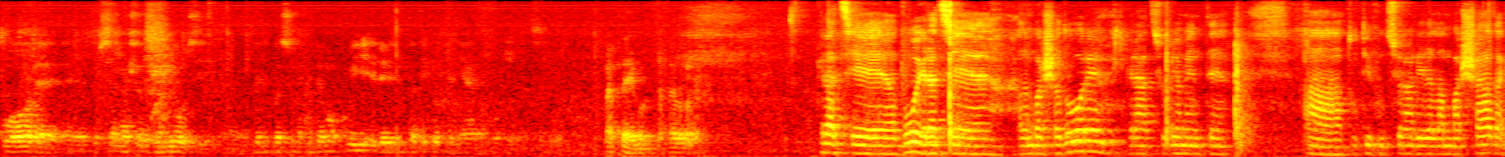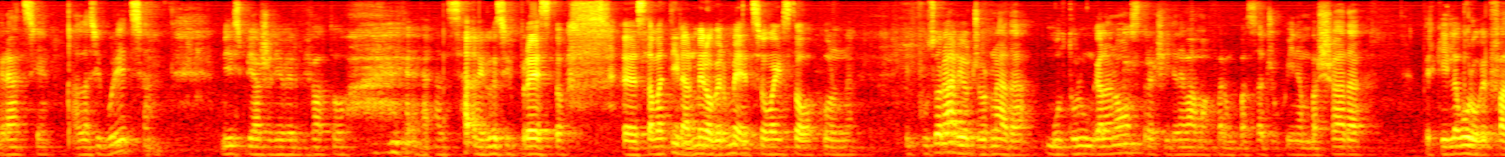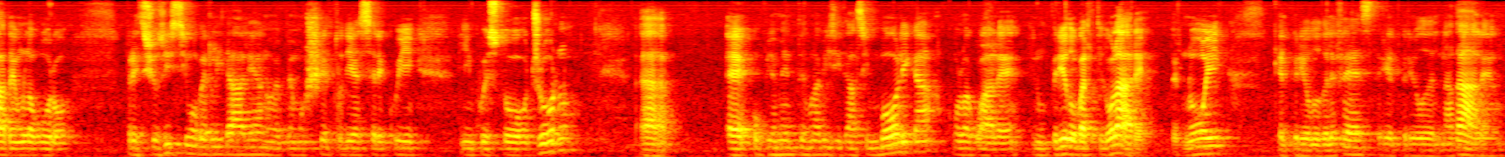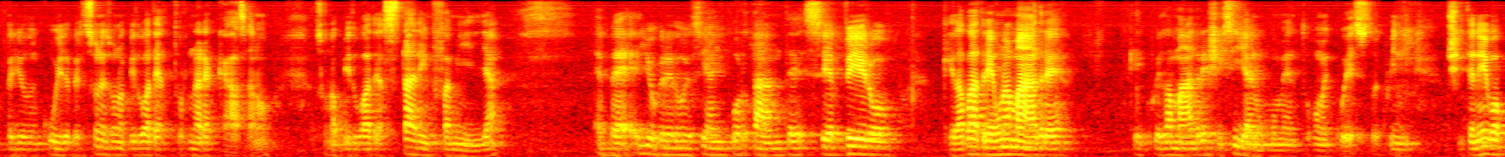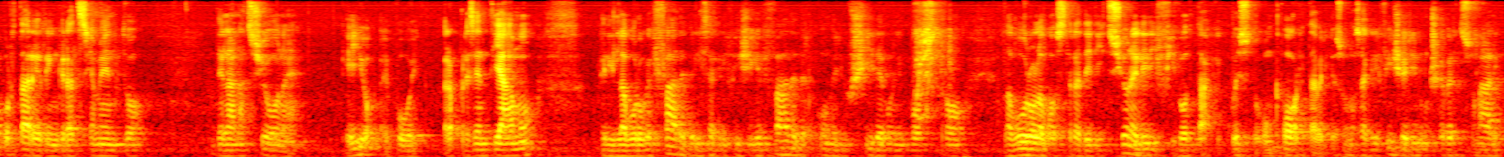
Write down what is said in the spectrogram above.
cuore, eh, possiamo essere orgogliosi eh, delle persone che abbiamo qui e dei risultati che otteniamo appunto grazie a voi. Ma prego, la parola. Grazie a voi, grazie all'ambasciatore, grazie ovviamente a tutti i funzionari dell'ambasciata, grazie alla sicurezza. Mi dispiace di avervi fatto alzare così presto eh, stamattina, almeno per me, insomma, che sto con il fuso orario, giornata molto lunga la nostra, ci tenevamo a fare un passaggio qui in ambasciata perché il lavoro che fate è un lavoro preziosissimo per l'Italia, noi abbiamo scelto di essere qui in questo giorno. Eh, è ovviamente una visita simbolica con la quale in un periodo particolare per noi che è il periodo delle feste, che è il periodo del Natale, un periodo in cui le persone sono abituate a tornare a casa, no? sono abituate a stare in famiglia, e beh, io credo che sia importante, se è vero che la patria è una madre, che quella madre ci sia in un momento come questo e quindi ci tenevo a portare il ringraziamento della nazione che io e voi rappresentiamo per il lavoro che fate, per i sacrifici che fate, per come riuscite con il vostro lavoro, la vostra dedizione e le difficoltà che questo comporta, perché sono sacrifici e rinunce personali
